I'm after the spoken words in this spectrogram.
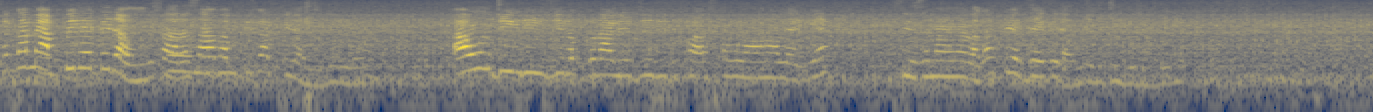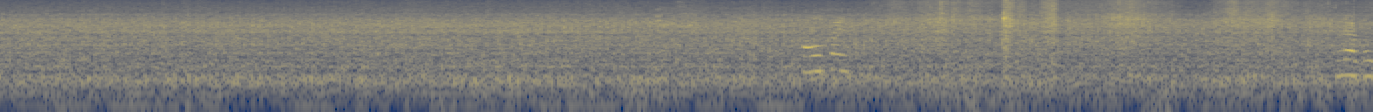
ਕਹਿੰਦਾ ਮੈਂ ਆਪੇ ਦੇ ਕੇ ਜਾਊਂਗੀ ਸਾਰਾ ਹਿਸਾਬ ਆਪੇ ਕਰਕੇ ਜਾਊਂਗੀ ਆ ਹੁਣ ਜੀਰੀ ਜੀ ਲੱਗਣ ਵਾਲੀ ਹੈ, ਜੀਰੀ ਦੀ ਖਾਸ ਤੋਂ ਲਾਉਣ ਵਾਲਾ ਹੈ ਸੀਜ਼ਨ ਆਉਣ ਵਾਲਾ ਗਾ, ਫਿਰ ਦੇ ਕੇ ਜਾਊਂਗੀ ਜੀਰੀ ਦੀ ਆਈ ਭਾਈ? ਲੈ ਭਾਈ।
